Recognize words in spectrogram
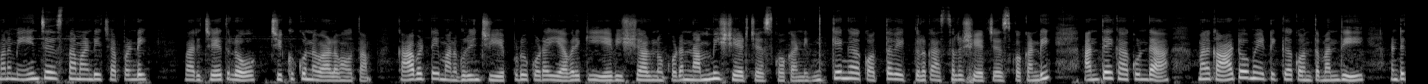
మనం ఏం చేస్తామండి చెప్పండి? వారి చేతిలో చిక్కుకున్న వాళ్ళం అవుతాం. కాబట్టి మన గురించి ఎప్పుడూ కూడా ఎవరికి ఏ విషయాలను కూడా నమ్మి షేర్ చేసుకోకండి. ముఖ్యంగా కొత్త వ్యక్తులకు అస్సలు షేర్ చేసుకోకండి. అంతేకాకుండా మనకు ఆటోమేటిక్గా కొంతమంది అంటే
